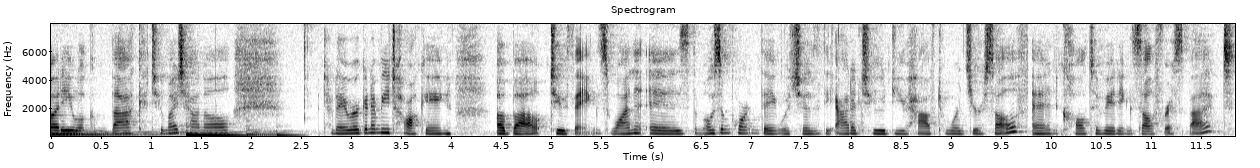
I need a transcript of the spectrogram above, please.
Everybody, welcome back to my channel. Today we're going to be talking about two things. One is the most important thing, which is the attitude you have towards yourself and cultivating self respect,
